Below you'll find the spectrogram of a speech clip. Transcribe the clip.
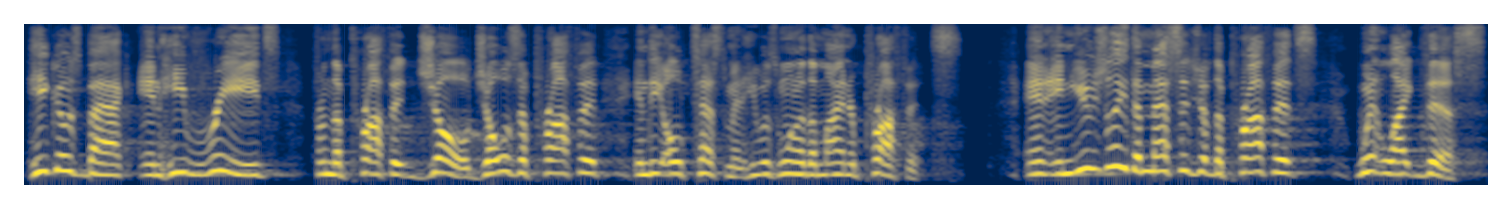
he goes back and he reads from the prophet Joel. Joel was a prophet in the Old Testament, he was one of the minor prophets. And, and usually the message of the prophets went like this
